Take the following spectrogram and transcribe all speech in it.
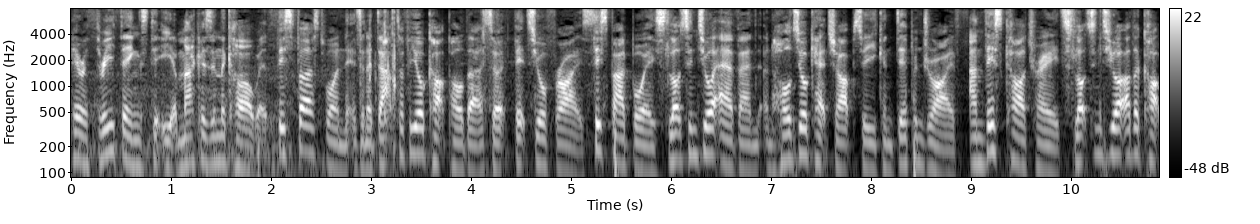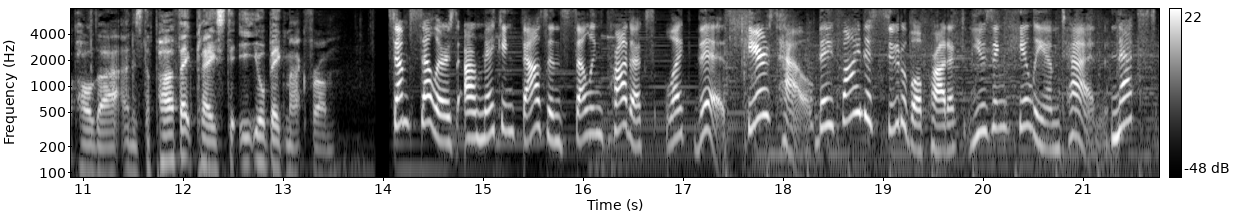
Here are three things to eat a Macca's in the car with. This first one is an adapter for your cup holder so it fits your fries. This bad boy slots into your air vent and holds your ketchup so you can dip and drive. And this car tray slots into your other cup holder and is the perfect place to eat your Big Mac from. Some sellers are making thousands selling products like this. Here's how. They find a suitable product using Helium 10. Next,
